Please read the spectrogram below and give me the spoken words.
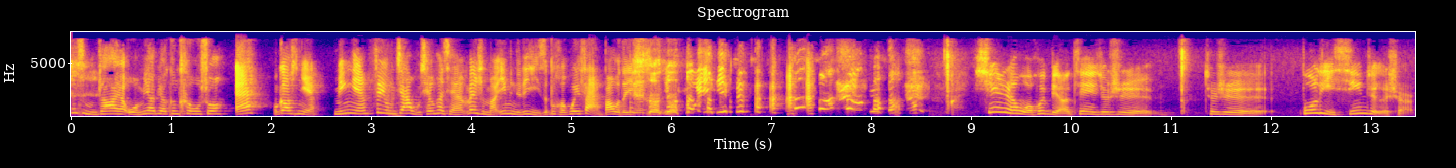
那怎么着呀？我们要不要跟客户说，哎，我告诉你，明年费用加五千块钱，为什么？因为你的椅子不合规范，把我的椅子。新人我会比较建议就是，就是玻璃心这个事儿。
